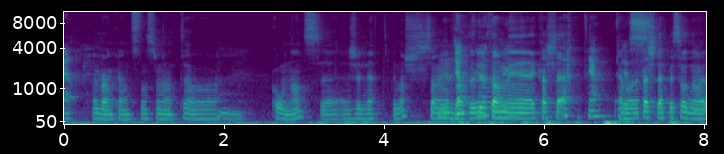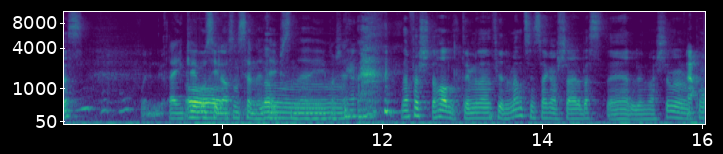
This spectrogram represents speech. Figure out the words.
Ja. med Brian Cranston som heter, og Mm. kona hans, eh, Juliette Binoche, som vi Mm. Ja, pratet ja, litt om i Caché. Ja. En av de første episodene våre. Det er egentlig Godzilla som sender den- tapesene i Caché. Den første halvtimen i den filmen syns jeg kanskje er det beste i hele universet. Hvor Ja. på en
